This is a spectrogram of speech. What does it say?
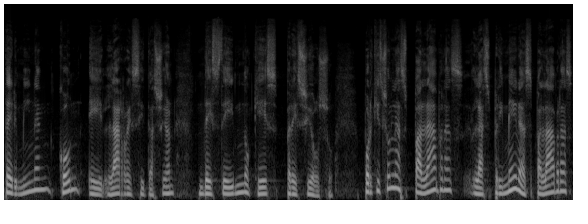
terminan con eh, la recitación de este himno que es precioso porque son las palabras, las primeras palabras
